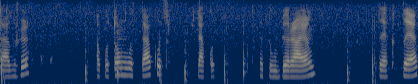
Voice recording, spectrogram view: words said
так же. А потом вот так вот. Так вот. Это убираем. Так, так.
